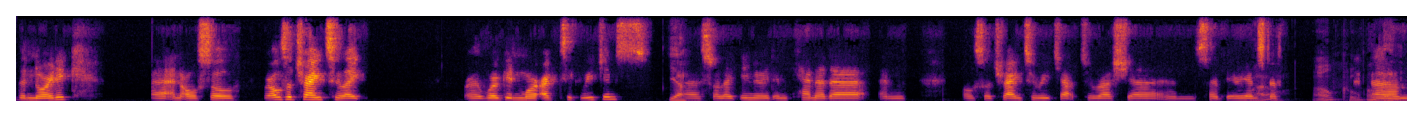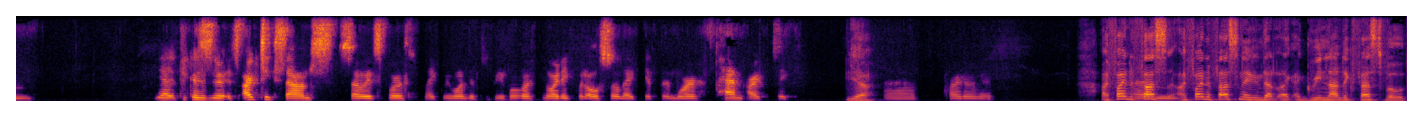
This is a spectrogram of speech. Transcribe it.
the Nordic, uh, and also we're also trying to like uh, work in more Arctic regions. Yeah. Uh, so like Inuit in Canada, and also trying to reach out to Russia and Siberia and Wow. stuff. Oh, cool. Okay. Um, yeah, because it's Arctic sounds, so it's both like we wanted to be both Nordic, but also like get the more pan Arctic yeah. uh, part of it. I find it fasc- Um, I find it fascinating that like a Greenlandic festival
